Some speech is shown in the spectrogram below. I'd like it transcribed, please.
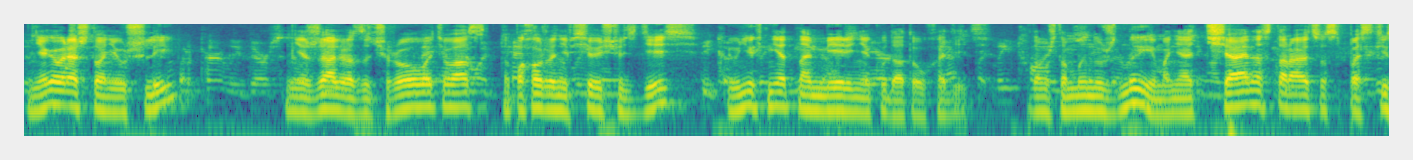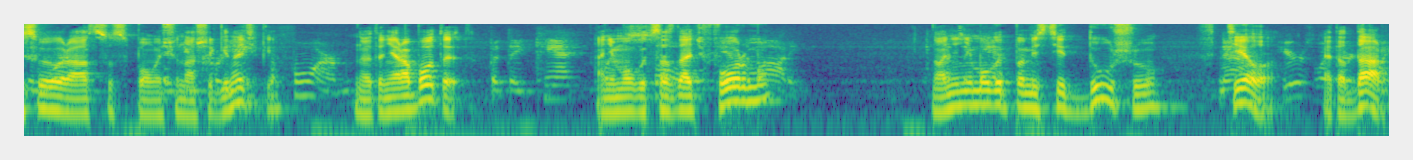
Мне говорят, что они ушли. Мне жаль разочаровывать вас, но похоже, они все еще здесь, и у них нет намерения куда-то уходить. Потому что мы нужны им, они отчаянно стараются спасти свою расу с помощью нашей генетики. Но это не работает. Они могут создать форму, но они не могут поместить душу в тело. Это дар.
